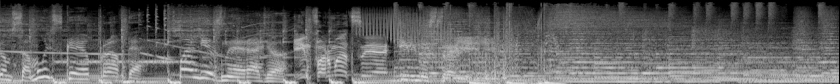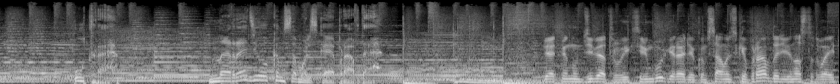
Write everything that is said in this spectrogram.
Комсомольская правда. Полезное радио. Информация и настроение. Утро. На радио «Комсомольская правда». 5 минут 9 в Екатеринбурге, радио «Комсомольская правда», 92,3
